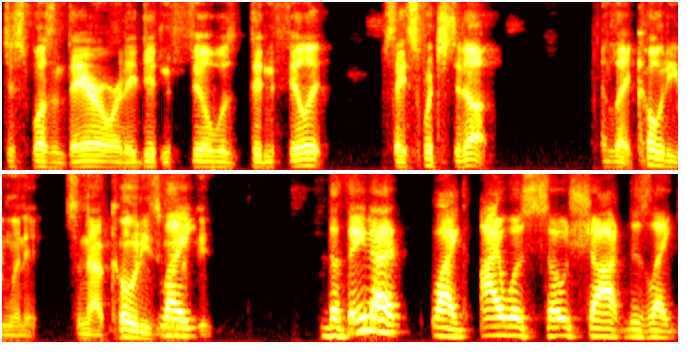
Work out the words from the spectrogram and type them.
just wasn't there or they didn't feel was didn't feel it. So they switched it up and let Cody win it. So now Cody's like be- the thing that like I was so shocked is like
